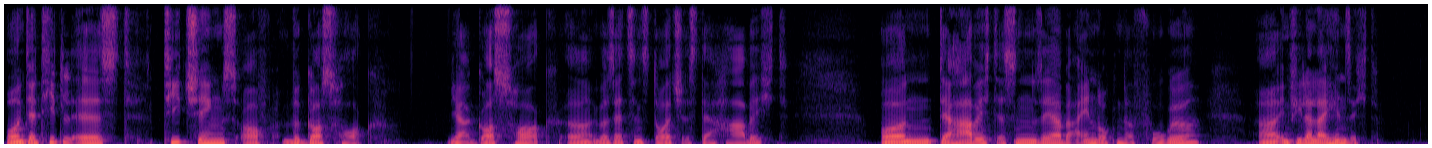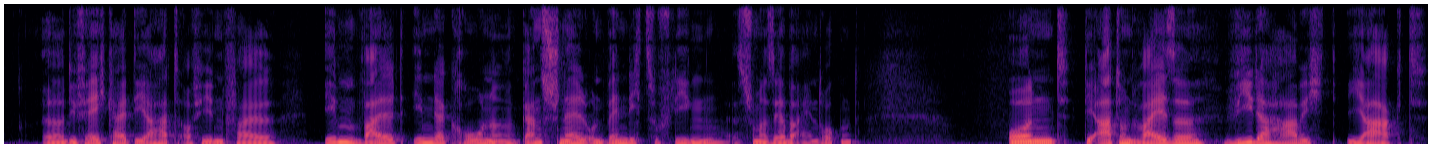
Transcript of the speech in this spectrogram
Und der Titel ist Teachings of the Goshawk. Ja, Goshawk, äh, übersetzt ins Deutsch ist der Habicht. Und der Habicht ist ein sehr beeindruckender Vogel äh, in vielerlei Hinsicht. Äh, die Fähigkeit, die er hat, auf jeden Fall im Wald, in der Krone, ganz schnell und wendig zu fliegen, ist schon mal sehr beeindruckend. Und die Art und Weise, wie der Habicht jagt,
